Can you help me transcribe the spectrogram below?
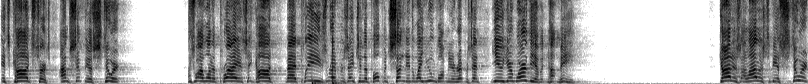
It's God's church. I'm simply a steward. That's why I want to pray and say, God, may I please represent you in the pulpit Sunday the way you want me to represent you. You're worthy of it, not me. God has allowed us to be a steward.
